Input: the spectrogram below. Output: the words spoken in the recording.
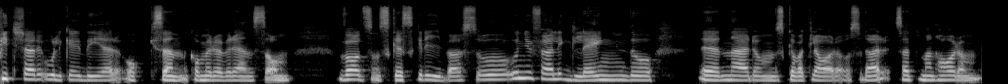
pitchar olika idéer och sen kommer överens om vad som ska skrivas och ungefärlig längd och eh, när de ska vara klara och sådär. Så att man har de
